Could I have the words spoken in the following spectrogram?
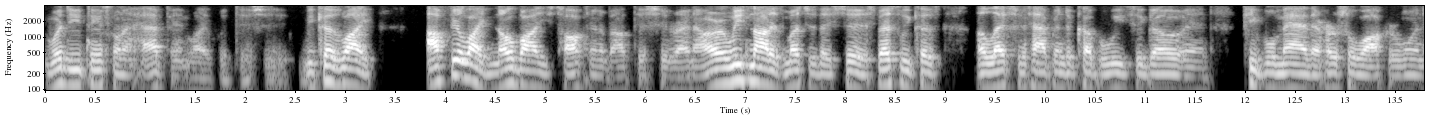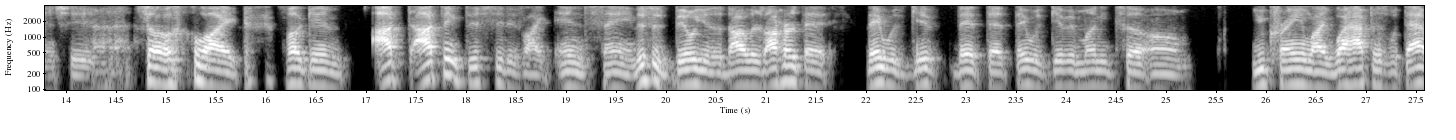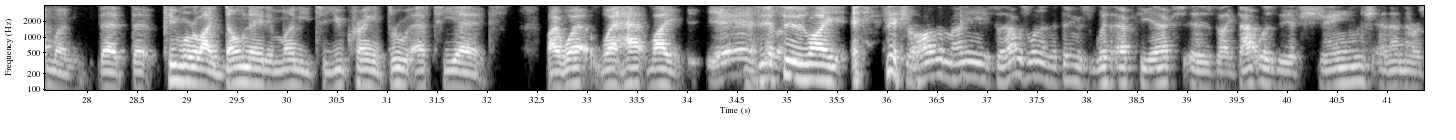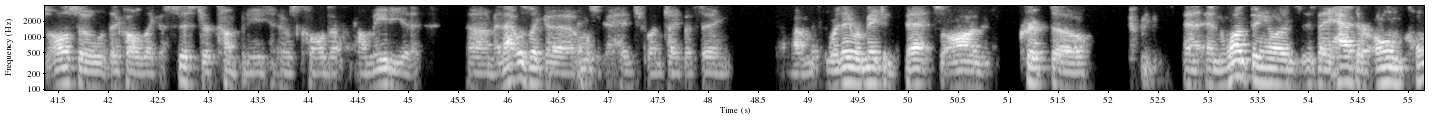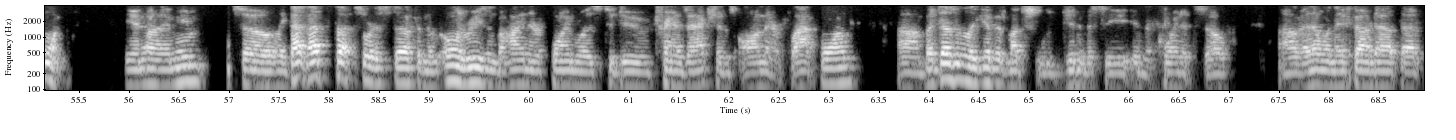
what do you think is gonna happen like with this shit? Because like I feel like nobody's talking about this shit right now, or at least not as much as they should, especially because elections happened a couple weeks ago and people mad that Herschel Walker won and shit. So like fucking I I think this shit is like insane. This is billions of dollars. I heard that they was give that that they was giving money to um Ukraine, like what happens with that money? That that people were like donating money to Ukraine through FTX. Like what what had like Yeah, this so- is like so all the money so that was one of the things with ftx is like that was the exchange and then there was also what they called like a sister company it was called uh, Alameda. Um, and that was like a almost like a hedge fund type of thing um, where they were making bets on crypto. And, and one thing was is they had their own coin. You know what i mean so like that that's that sort of stuff and the only reason behind their coin was to do transactions on their platform um, but it doesn't really give it much legitimacy in the coin itself. Um, and then when they found out that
